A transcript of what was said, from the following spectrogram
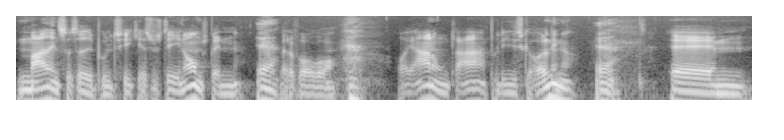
meget interesseret i politik. Jeg synes, det er enormt spændende, ja. hvad der foregår. Ja. Og jeg har nogle klare politiske holdninger. Ja. Øhm,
